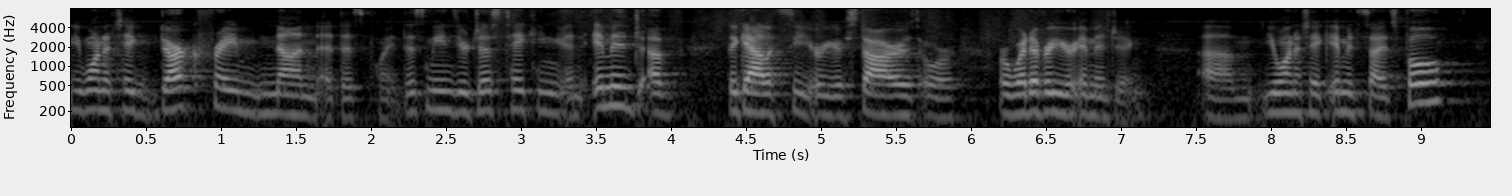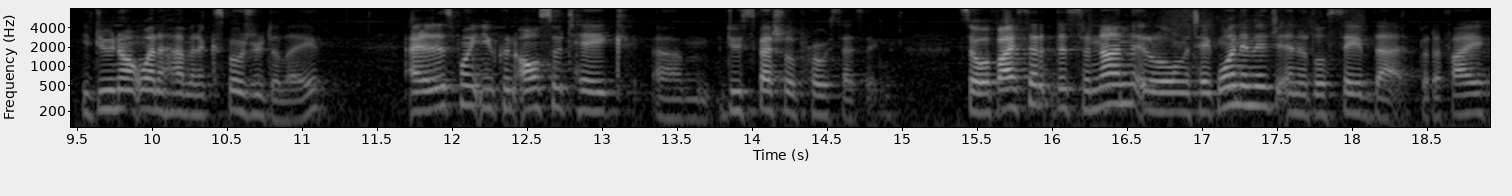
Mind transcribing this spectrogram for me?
you want to take dark frame none at this point. This means you're just taking an image of the galaxy or your stars or or whatever you're imaging. Um, you want to take image size full. You do not want to have an exposure delay. And at this point, you can also take, um, do special processing. So if I set this to none, it'll only take one image and it'll save that. But if I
